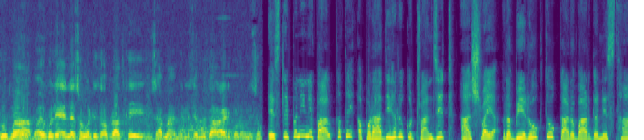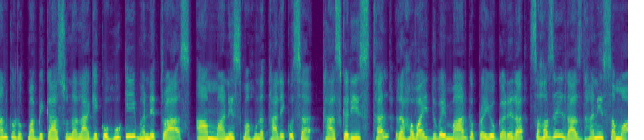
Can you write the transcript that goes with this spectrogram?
रूपमा भएकोले यसलाई सङ्गठित अपराधकै हिसाबमा हामीले चाहिँ मुद्दा अगाडि बढाउनेछौँ यस्तै पनि नेपाल कतै अपराधीहरूको ट्रान्जिट आश्रय र बेरोकतोक कारोबार गर्ने स्थानको रूपमा विकास हुन लागेको हो कि भन्ने त्रास आम मानिसमा हुन थालेको छ। खास गरी स्थल र हवाई दुवै मार्ग प्रयोग गरेर सहजै राजधानीसम्म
